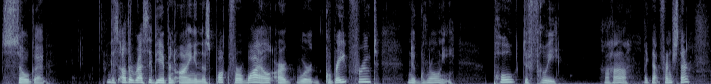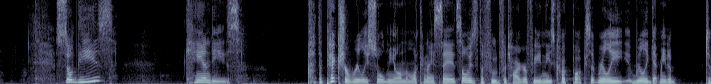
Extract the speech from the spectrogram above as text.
so good. This other recipe I've been eyeing in this book for a while are were grapefruit Negroni, pot de fruits. Haha, like that French there. So these candies, the picture really sold me on them. What can I say? It's always the food photography in these cookbooks that really, really get me to to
